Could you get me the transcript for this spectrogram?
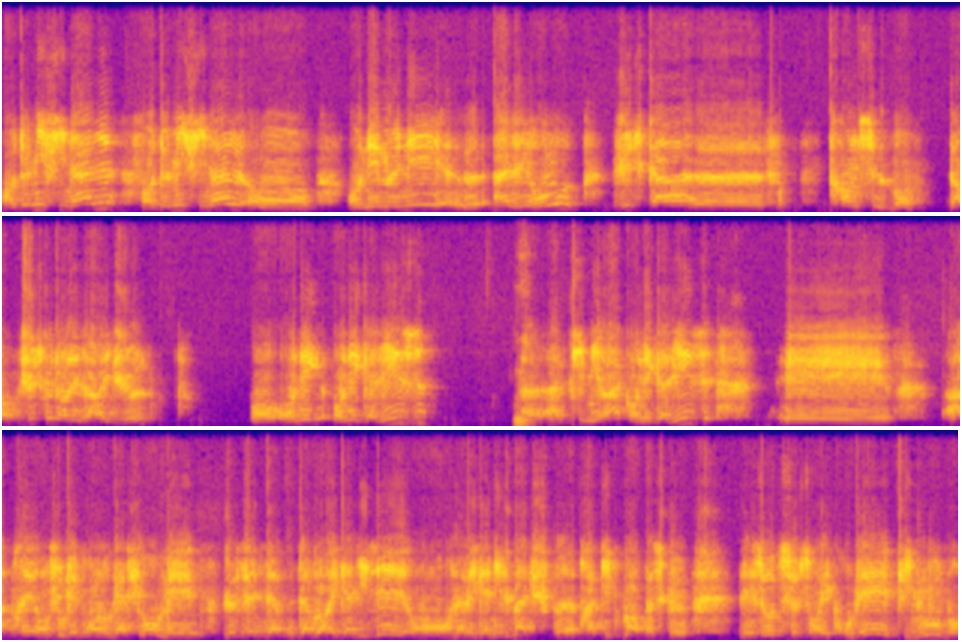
en demi-finale, en demi-finale, on, on est mené euh, 1-0 jusqu'à euh, 30 secondes. Dans, jusque dans les arrêts de jeu. On, on, égalise. Oui. Un, un petit miracle, on égalise. Et après, on joue les prolongations, mais le fait d'a- d'avoir égalisé, on, on avait gagné le match euh, pratiquement parce que les autres se sont écroulés et puis nous, bon,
